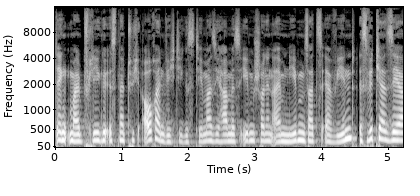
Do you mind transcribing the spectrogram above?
Denkmalpflege ist natürlich auch ein wichtiges Thema. Sie haben es eben schon in einem Nebensatz erwähnt. Es wird ja sehr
